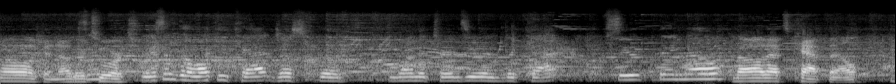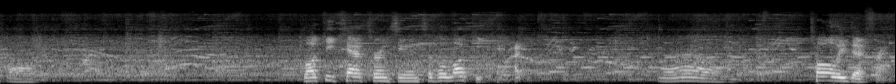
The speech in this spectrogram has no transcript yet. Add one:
oh, look, another Isn't- two or three. Isn't the lucky cat just the one that turns you into the cat suit thing now? No, that's Cat Bell. Oh. Lucky Cat turns you into the Lucky Cat. Ah. Totally different.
